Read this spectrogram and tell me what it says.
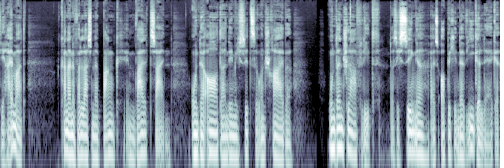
Die Heimat kann eine verlassene Bank im Wald sein und der Ort, an dem ich sitze und schreibe, und ein Schlaflied, das ich singe, als ob ich in der Wiege läge.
